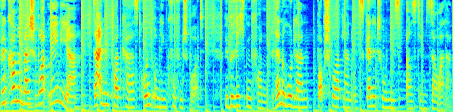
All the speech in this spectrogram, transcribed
Willkommen bei Sportmania, deinem Podcast rund um den Kufensport. Wir berichten von Rennrodlern, Bobsportlern und Skeletonis aus dem Sauerland.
